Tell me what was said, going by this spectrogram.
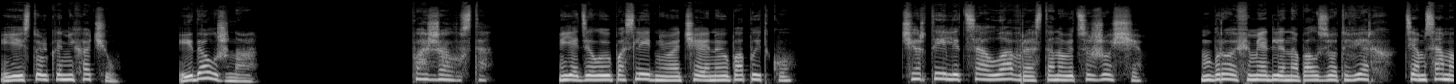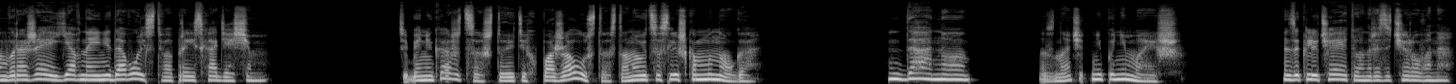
Есть только «не хочу». И должна». «Пожалуйста». Я делаю последнюю отчаянную попытку. Черты лица Лавра становятся жестче. Бровь медленно ползет вверх, тем самым выражая явное недовольство происходящим. Тебе не кажется, что этих «пожалуйста» становится слишком много? Да, но... Значит, не понимаешь. Заключает он разочарованно.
